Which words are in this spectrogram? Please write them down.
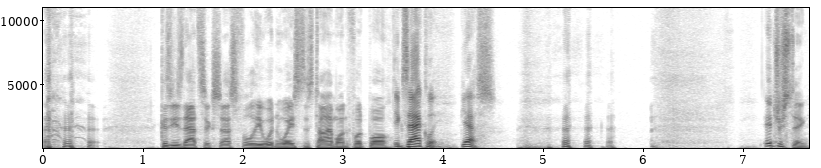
Because he's that successful, he wouldn't waste his time on football. Exactly. Yes. Interesting.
